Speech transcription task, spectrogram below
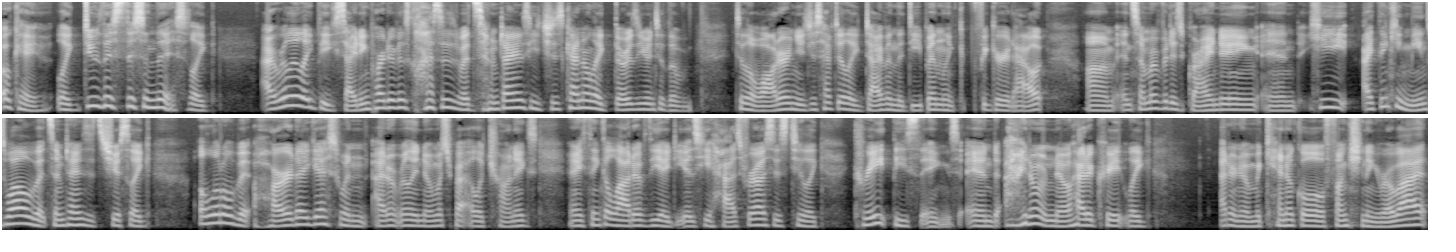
okay, like do this, this, and this. Like I really like the exciting part of his classes, but sometimes he just kind of like throws you into the to the water and you just have to like dive in the deep end, like figure it out. Um, and some of it is grinding and he I think he means well, but sometimes it's just like a little bit hard, I guess, when I don't really know much about electronics. And I think a lot of the ideas he has for us is to like create these things. And I don't know how to create like, I don't know, mechanical functioning robot.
